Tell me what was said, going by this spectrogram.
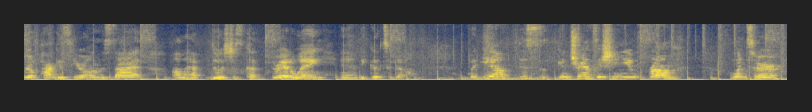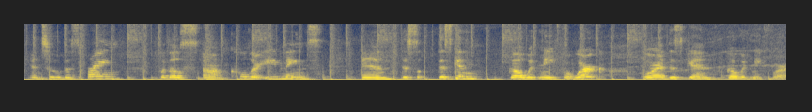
real pockets here on the side. All I have to do is just cut thread away and be good to go. But yeah, this can transition you from winter into the spring for those um, cooler evenings. And this, this can go with me for work or this can go with me for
